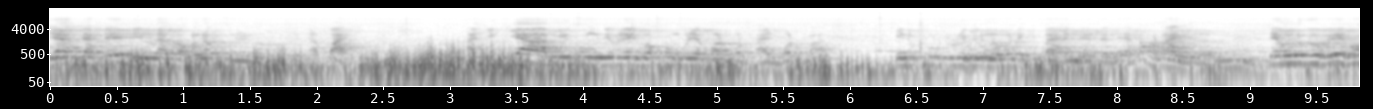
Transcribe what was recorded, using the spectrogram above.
ইয়াক যাতে নিন্দা বহনা কৰি নাপায়। আজি কিয় আমি কওঁ যে বোলে এইবোৰ শংকৰীয়া বৰ পঠাই বদমাছ। কিন্তু পুৰুষেও নবলে কিবা হেনেহেঁতেন এটা কথা আহিছিল তেওঁলোকে এই একো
